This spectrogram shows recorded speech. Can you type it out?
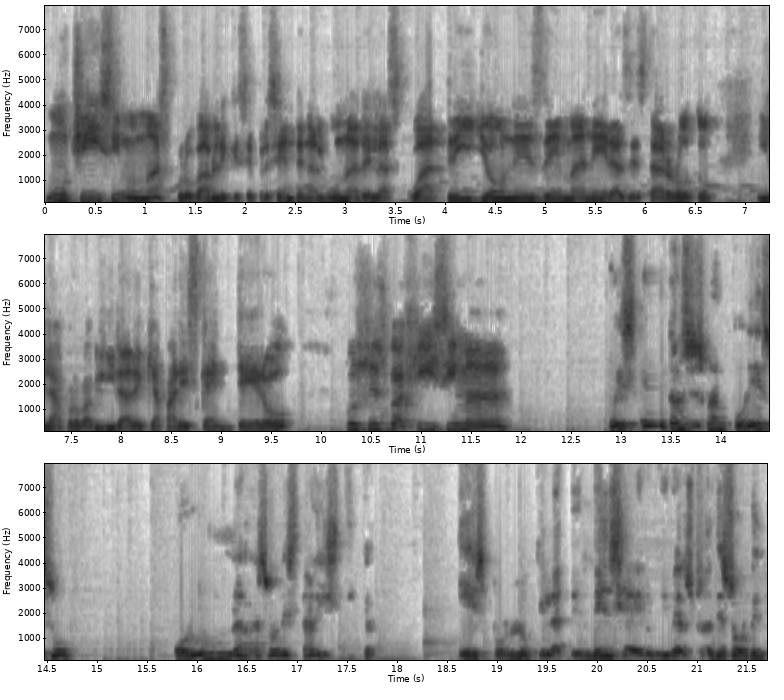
muchísimo más probable que se presente en alguna de las cuatrillones de maneras de estar roto y la probabilidad de que aparezca entero, pues es bajísima. Pues entonces, Juan, por eso por una razón estadística, es por lo que la tendencia del universo al desorden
